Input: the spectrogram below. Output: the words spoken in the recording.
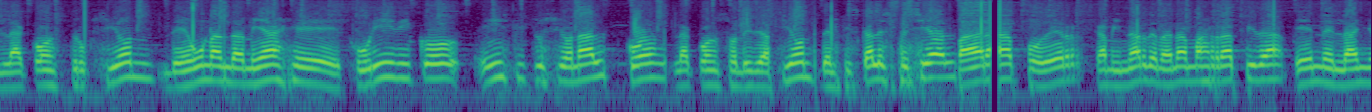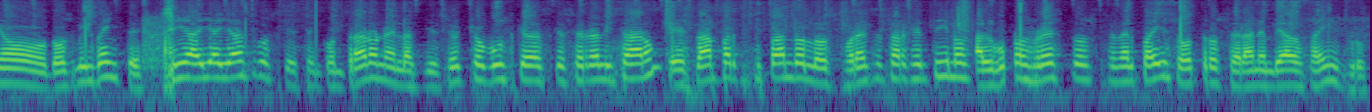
la construcción de un andamiaje jurídico institucional con la consolidación del fiscal especial para poder caminar de manera más rápida en el año 2020. Sí hay hallazgos que se encontraron en las 18 búsquedas que se realizaron. Están participando los forenses argentinos, algunos restos en el país, otros serán enviados a Innsbruck.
